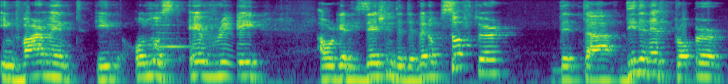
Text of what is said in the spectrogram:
environment in almost every organization that develops software that didn't have proper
